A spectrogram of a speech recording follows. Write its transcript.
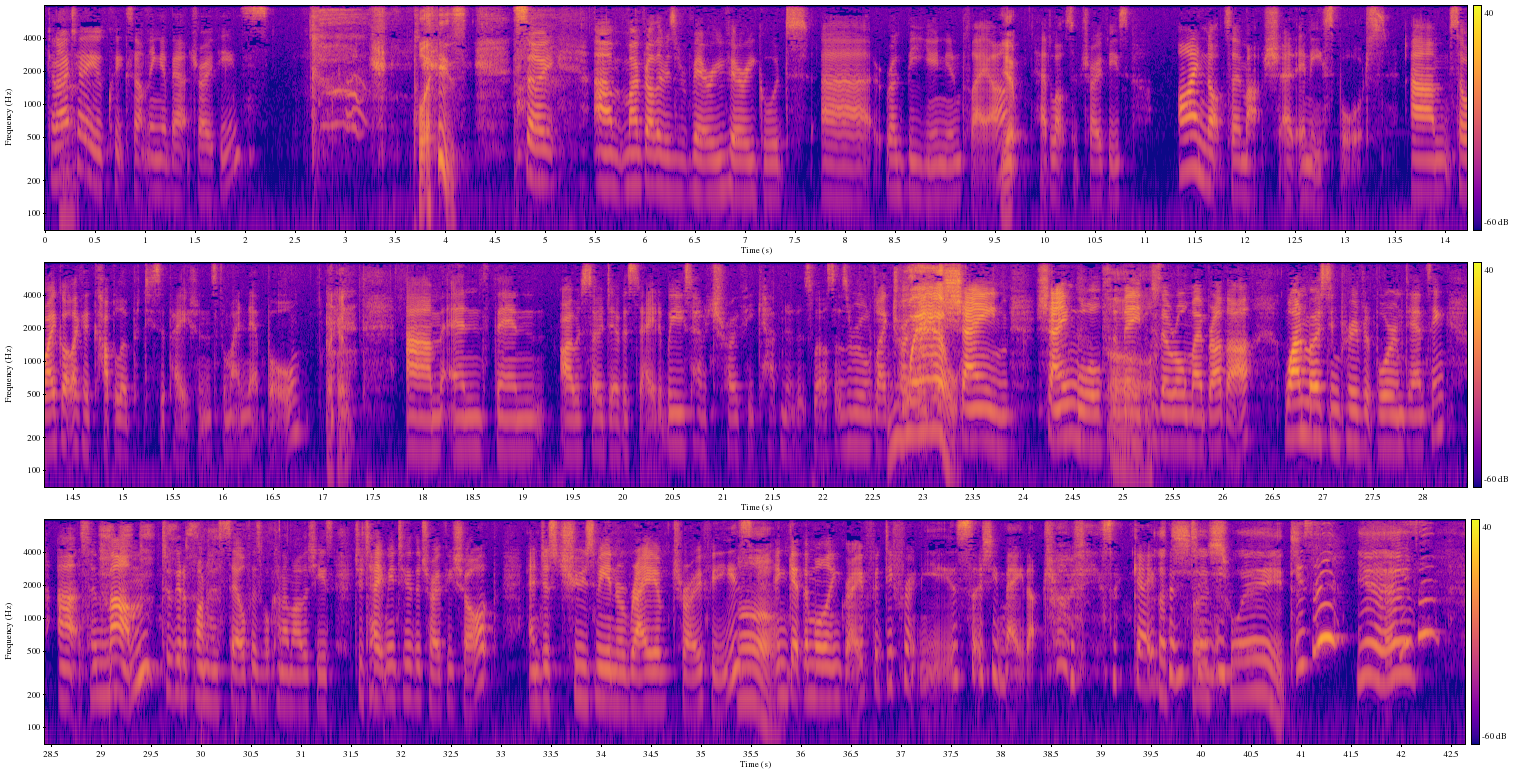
Can I tell you a quick something about trophies? Please. So, um, my brother is a very, very good uh, rugby union player. Yep. Had lots of trophies. I not so much at any sport. Um, so I got like a couple of participations for my netball. Okay. Um, and then I was so devastated. We used to have a trophy cabinet as well, so it was a real like, tro- Wow. like shame shame wall for me because they were all my brother. One most improved at ballroom dancing. Uh, so mum took it upon herself, is what kind of mother she is, to take me to the trophy shop and just choose me an array of trophies Oh. and get them all engraved for different years. So she made up trophies and gave them That's to so me. sweet. Is it? Yeah. Is it?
